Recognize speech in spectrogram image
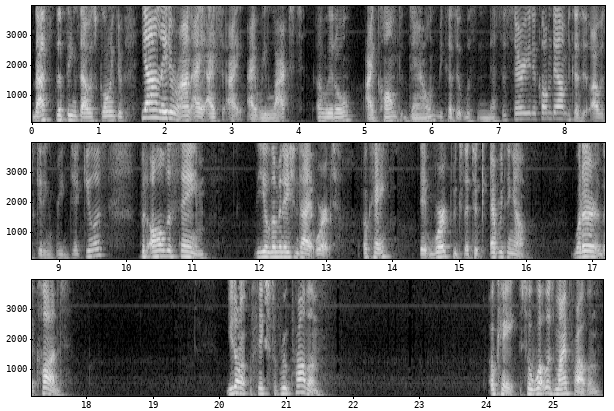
that's the things I was going through. Yeah, later on I I I, I relaxed a little. I calmed down because it was necessary to calm down because I was getting ridiculous. But all the same, the elimination diet worked. Okay? It worked because I took everything out. What are the cons? You don't fix the root problem. Okay, so what was my problem?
